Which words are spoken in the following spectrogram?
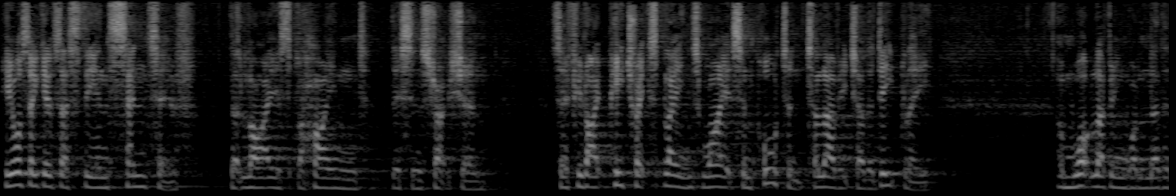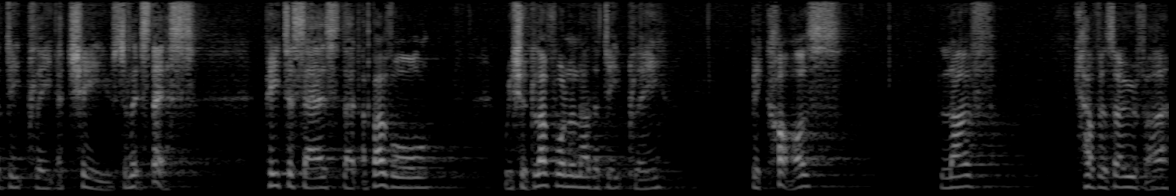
he also gives us the incentive that lies behind this instruction. So, if you like, Peter explains why it's important to love each other deeply and what loving one another deeply achieves. And it's this Peter says that above all, we should love one another deeply because love covers over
